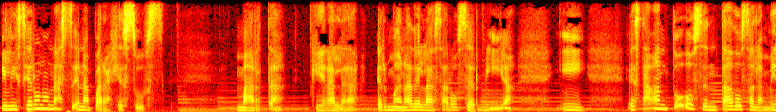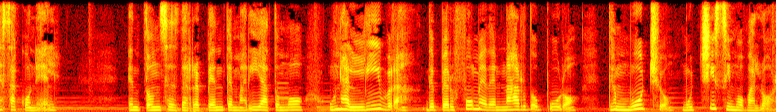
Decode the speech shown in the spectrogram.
y le hicieron una cena para Jesús. Marta, que era la hermana de Lázaro, servía y estaban todos sentados a la mesa con él. Entonces de repente María tomó una libra de perfume de nardo puro, de mucho, muchísimo valor,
